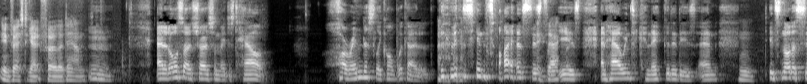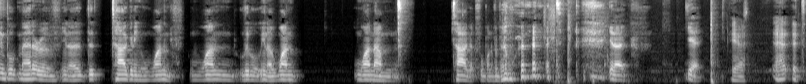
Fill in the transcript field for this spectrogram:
investigate further down. And it also shows to me just how horrendously complicated this entire system Exactly. is and how interconnected it is. And it's not a simple matter of, you know, the targeting one one little, you know, one one um target for want of a better word. you know. Yeah. Yeah. Uh, It's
